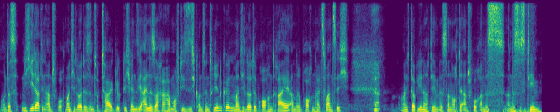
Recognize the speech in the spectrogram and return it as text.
Und das, nicht jeder hat den Anspruch. Manche Leute sind total glücklich, wenn sie eine Sache haben, auf die sie sich konzentrieren können. Manche Leute brauchen drei, andere brauchen halt 20. Ja. Und ich glaube, je nachdem ist dann auch der Anspruch an das, an das System.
